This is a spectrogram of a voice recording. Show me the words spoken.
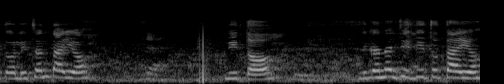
Ulit-ulit. Saan tayo? Dito? Hindi ka na, G. Dito tayo.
